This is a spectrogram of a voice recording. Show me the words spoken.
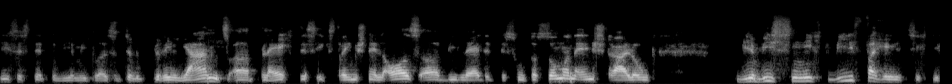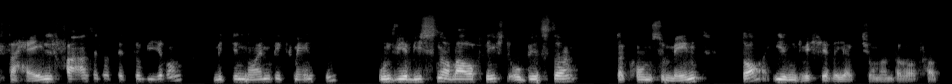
dieses Tätowiermittel. Also die Brillanz äh, bleicht es extrem schnell aus. Äh, wie leidet es unter Sonneneinstrahlung? Wir wissen nicht, wie verhält sich die Verheilphase der Tätowierung mit den neuen Pigmenten. Und wir wissen aber auch nicht, ob jetzt der, der Konsument da irgendwelche Reaktionen darauf hat.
